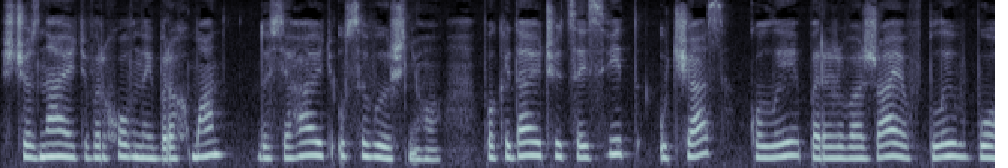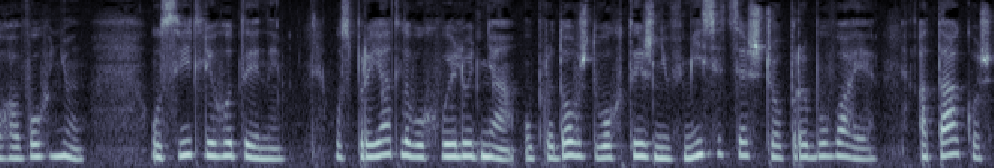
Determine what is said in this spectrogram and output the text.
що знають Верховний Брахман, досягають Усевишнього, покидаючи цей світ у час, коли переважає вплив Бога вогню, у світлі години, у сприятливу хвилю дня, упродовж двох тижнів місяця, що прибуває, а також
